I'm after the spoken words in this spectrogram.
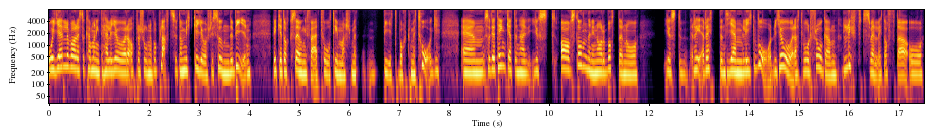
Och I Gällivare så kan man inte heller göra operationer på plats, utan mycket görs i Sunderbyn, vilket också är ungefär två timmars med, bit bort med tåg. Um, så jag tänker att den här just avstånden i Norrbotten och just rätten till jämlik vård gör att vårdfrågan lyfts väldigt ofta och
